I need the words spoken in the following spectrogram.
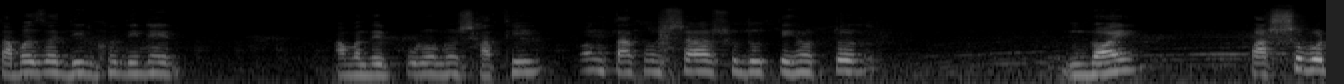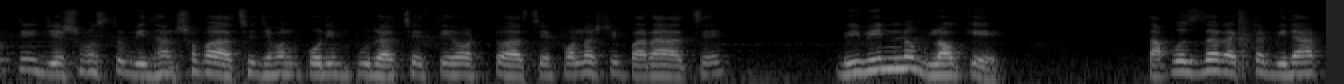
তাপসদা দীর্ঘদিনের আমাদের পুরনো সাথী এবং তাপস শাহ শুধু তেহট্টর নয়, পার্শ্ববর্তী যে সমস্ত বিধানসভা আছে, যেমন করিমপুর আছে, তেহট্ট আছে, পলাশিপাড়া আছে, বিভিন্ন ব্লকে তাপসদার একটা বিরাট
